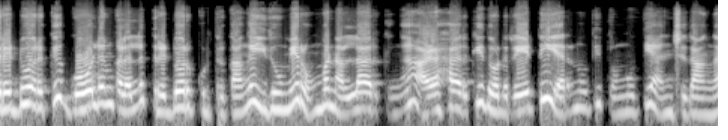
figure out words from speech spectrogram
த்ரெட் ஒர்க்கு கோல்டன் கலர்ல த்ரெட் ஒர்க் கொடுத்துருக்காங்க. இதுவுமே ரொம்ப நல்லா இருக்குங்க. அழகா இருக்கு. இதோட ரேட்டு இரநூத்தி தொண்ணூத்தி அஞ்சு தாங்க.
